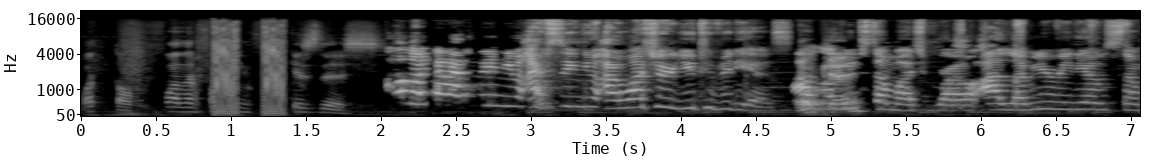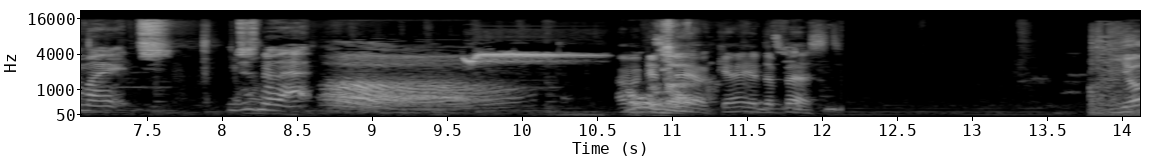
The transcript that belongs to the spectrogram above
What the motherfucking fuck is this? Oh my god, I've seen you. I've seen you. I watch your YouTube videos. I love you so much, bro. I love your videos so much. You just know that. Have a good Hold day, on. okay? You're the best. Yo,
